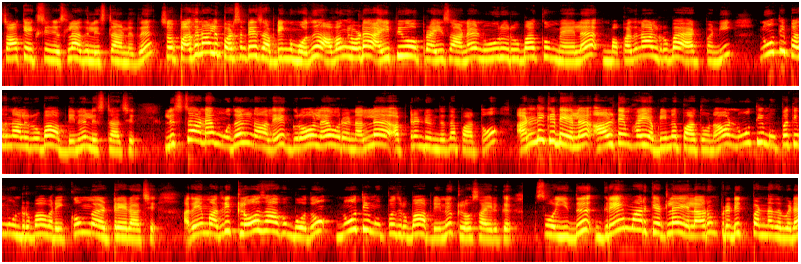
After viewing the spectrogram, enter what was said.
ஸ்டாக் எக்ஸ்சேஞ்சஸில் அது லிஸ்ட் ஆனது. ஸோ பதினாலு பர்சன்டேஜ் அப்படிங்கும்போது அவங்களோட ஐபிஓ ப்ரைஸ் ஆன நூறு ரூபாய்க்கும் மேலே பதினாலு ரூபாய் ஆட் பண்ணி நூற்றி பதினாலு ரூபாய் அப்படின்னு லிஸ்ட் ஆச்சு. லிஸ்ட் ஆன முதல் நாளே க்ரோவில் ஒரு நல்ல அப் ட்ரெண்ட் இருந்ததை பார்த்தோம். அன்னைக்கு டேல ஆல் டைம் ஹை அப்படின்னு பார்த்தோம்னா நூற்றி முப்பத்தி மூணு ரூபாய் வரைக்கும் ட்ரேட் ஆச்சு. அதே மாதிரி க்ளோஸ் ஆகும் போதும் நூற்றி முப்பது ரூபாய் அப்படின்னு க்ளோஸ் ஆயிருக்கு. ஸோ இது கிரே மார்க்கெட்டில் எல்லாரும் ப்ரிடிக்ட் பண்ணதை விட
